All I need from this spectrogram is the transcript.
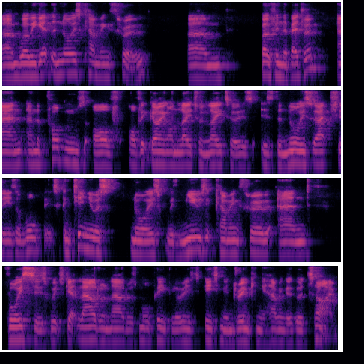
um, where we get the noise coming through, um, both in the bedroom and, and the problems of, of it going on later and later is, is the noise actually is a walk, it's a continuous noise with music coming through and voices which get louder and louder as more people are eat, eating and drinking and having a good time.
